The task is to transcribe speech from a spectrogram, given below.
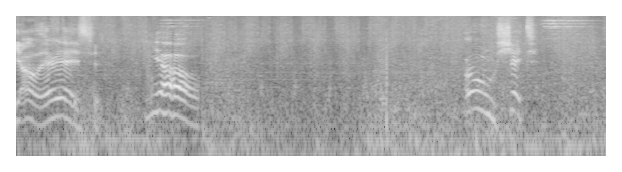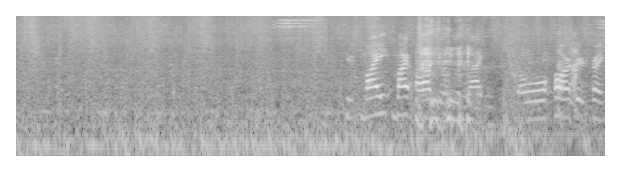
Yo, there it is. yo. Oh shit. Dude, my my audio is lagging so hard right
